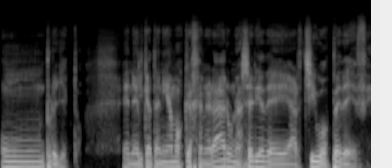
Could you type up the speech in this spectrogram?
un proyecto en el que teníamos que generar una serie de archivos PDF.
